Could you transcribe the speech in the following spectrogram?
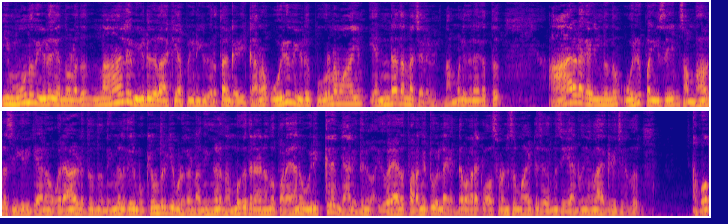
ഈ മൂന്ന് വീട് എന്നുള്ളത് നാല് വീടുകളാക്കി അപ്പോൾ എനിക്ക് ഉയർത്താൻ കഴിയും. കാരണം ഒരു വീട് പൂർണമായും എന്റെ തന്നെ ചെലവിൽ. നമ്മൾ ഇതിനകത്ത് ആരുടെ കയ്യിൽ നിന്നും ഒരു പൈസയും സംഭാവന സ്വീകരിക്കാനോ ഒരാളുടെ നിന്ന് നിങ്ങൾ ഇതിന് മുഖ്യമന്ത്രിക്ക് കൊടുക്കേണ്ട നിങ്ങൾ നമുക്ക് തരാനോ പറയാനോ ഒരിക്കലും ഞാൻ ഇതിന് ഇതുവരെ അത് പറഞ്ഞിട്ടുമില്ല. എന്റെ വളരെ ക്ലോസ് ഫ്രണ്ട്സുമായിട്ട് ചേർന്ന് ചെയ്യാനാണ് ഞങ്ങൾ ആഗ്രഹിച്ചിരുന്നത്. അപ്പോൾ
